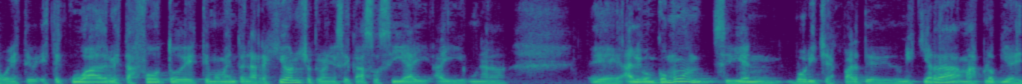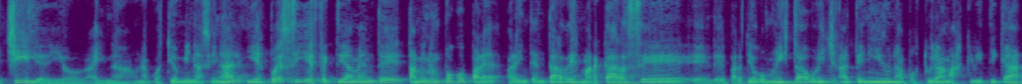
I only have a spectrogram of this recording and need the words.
o en este, este cuadro, esta foto de este momento en la región. Yo creo que en ese caso sí hay, hay una, eh, algo en común, si bien Boric es parte de, una izquierda más propia de Chile, digo, hay una, cuestión binacional. Y después sí, efectivamente, también un poco para, para intentar desmarcarse eh, del Partido Comunista, Boric ha tenido una postura más crítica,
